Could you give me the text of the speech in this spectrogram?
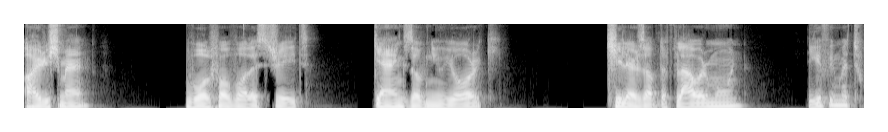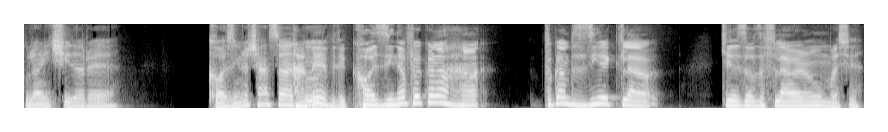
آیریشمن Wolf of Wall Street Gangs of New Killers of the Flower Moon. دیگه فیلم طولانی چی داره؟ کازینو چند ساعت بود؟ همه بیده کازینو فکر کنم هم... فکر کنم زیر کلاو کیلز آف the فلاور مون باشه.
